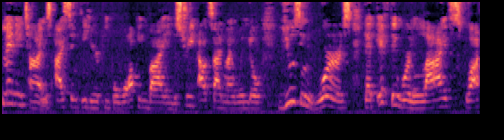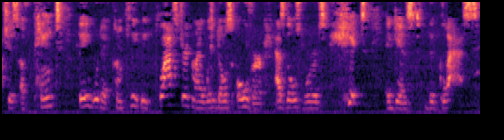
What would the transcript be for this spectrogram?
Many times, I simply hear people walking by in the street outside my window using words that, if they were live splotches of paint, they would have completely plastered my windows over as those words hit against the glass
